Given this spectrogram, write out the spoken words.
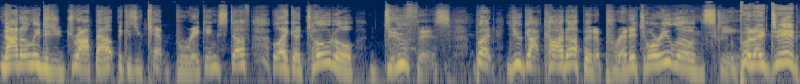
not only did you drop out because you kept breaking stuff like a total doofus, but you got caught up in a predatory loan scheme. But I did.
